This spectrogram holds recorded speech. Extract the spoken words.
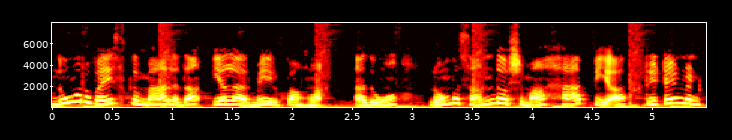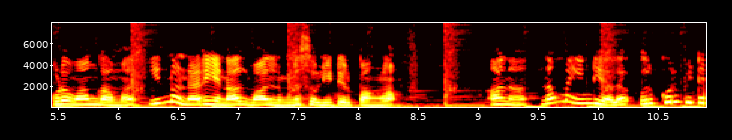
நூறு வயசுக்கு மேலே தான் எல்லாருமே இருப்பாங்களாம். அதுவும் ரொம்ப சந்தோஷமாக ஹாப்பியாக ரிட்டைர்மெண்ட் கூட வாங்காமல் இன்னும் நிறைய நாள் வாழணும்னு சொல்லிட்டு இருப்பாங்களாம். ஆனால் நம்ம இந்தியாவில் ஒரு குறிப்பிட்ட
